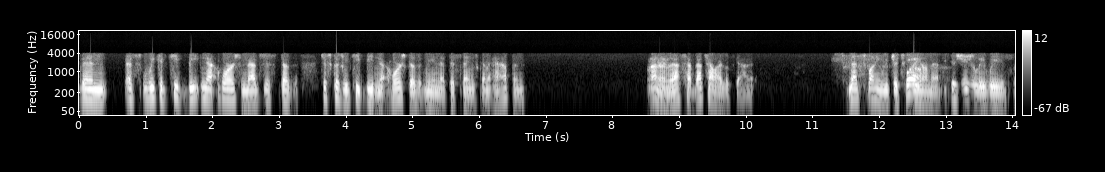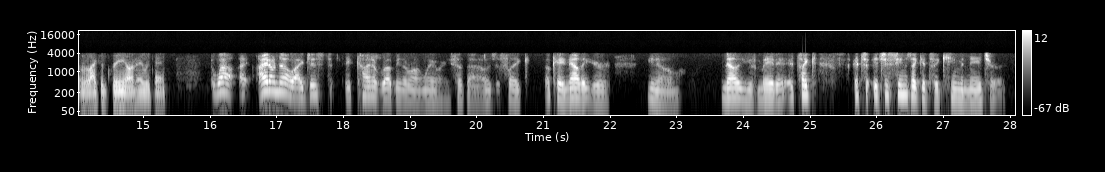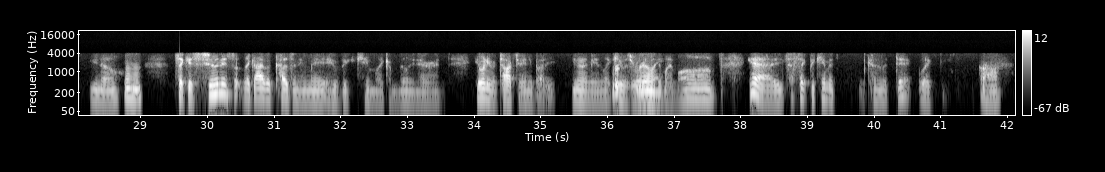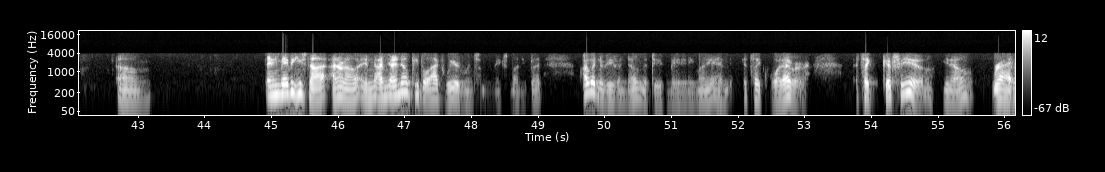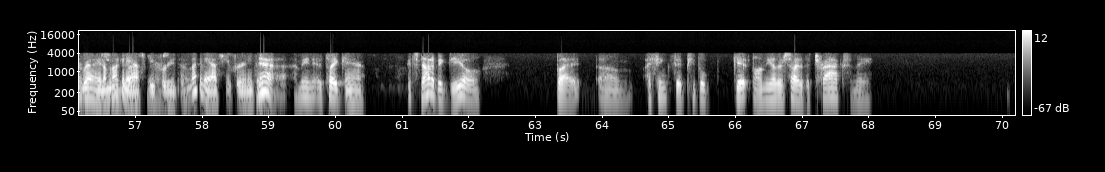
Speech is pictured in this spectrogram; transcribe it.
then as we could keep beating that horse, and that's just does just because we keep beating that horse doesn't mean that this thing's going to happen. I don't know. That's how, that's how I looked at it. That's funny. We just agree on that because usually we like agree on everything. Well, I I don't know. I just it kind of rubbed me the wrong way when he said that. I was just like, okay, now that you're, you know, now that you've made it, it's like, it's it just seems like it's like human nature, you know. Mm-hmm. It's like as soon as like I have a cousin who made who became like a millionaire and he won't even talk to anybody. You know what I mean? Like he was really, Really? into my mom. Yeah, he just like became a kind of a dick. Like Uh-huh. um and maybe he's not i don't know and I, I know people act weird when someone makes money but i wouldn't have even known the dude made any money and it's like whatever it's like good for you you know Right, I don't know, right. I'm not going to ask you for anything. I'm not going to ask you for anything. yeah i mean it's like Yeah. it's not a big deal but um i think that people get on the other side of the tracks and they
